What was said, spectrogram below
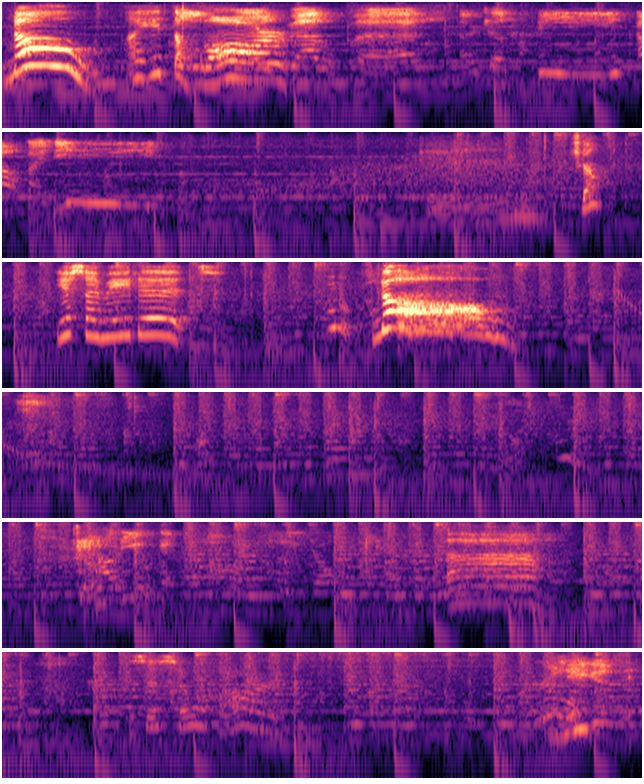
No, I hit the Oh, bar. Yes, I made it. No! How do you get? Oh, so. Ah. this is so hard. Really is it?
